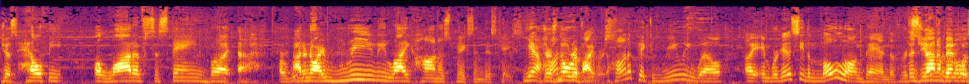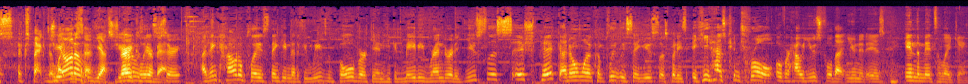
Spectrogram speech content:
just healthy. A lot of sustain, but uh, I don't know. I really like Hannah's picks in this case. Yeah, there's Hannah no picked, revivers. Hannah picked really well. Uh, and we're going to see the Molong ban. The, the Gianna ban was expected. Gianna, like yes, Gianna very clear. Ban. I think How to Play is thinking that if he leaves the Bolverk in, he can maybe render it a useless-ish pick. I don't want to completely say useless, but he's, he has control over how useful that unit is in the mid to late game.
